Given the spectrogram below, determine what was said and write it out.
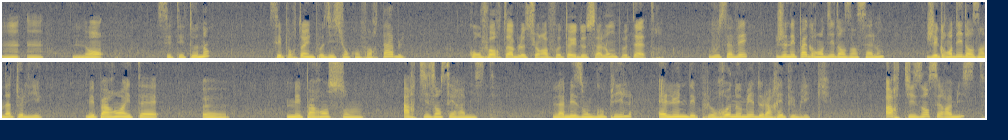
Hum, hum. Non, C'est étonnant. C'est pourtant une position confortable. Confortable sur un fauteuil de salon peut-être. Vous savez, je n'ai pas grandi dans un salon. J'ai grandi dans un atelier. Mes parents étaient... Euh... Mes parents sont artisans céramistes. La maison Goupil est l'une des plus renommées de la République. Artisan céramiste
